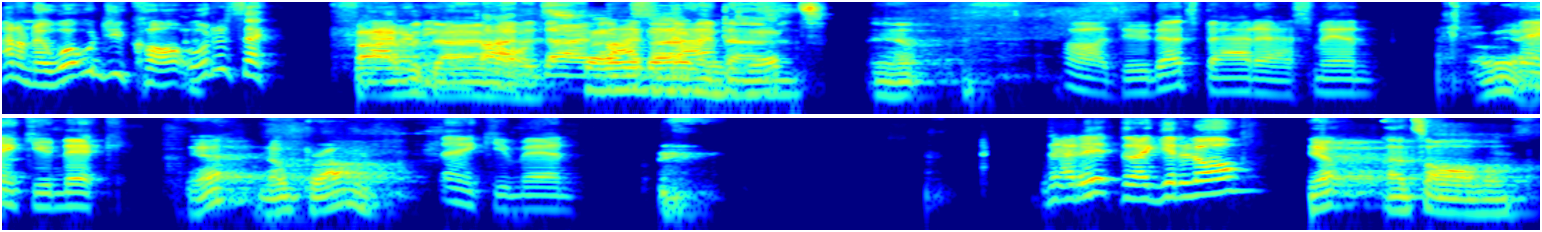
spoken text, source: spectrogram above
I don't know what would you call what is that Five Patterning of of diamonds. Five Five Five of Diamond diamonds, diamonds. Yeah. oh dude that's badass man Oh yeah. thank you Nick Yeah. No problem. thank you man that it did I get it all Yep. That's all of them.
